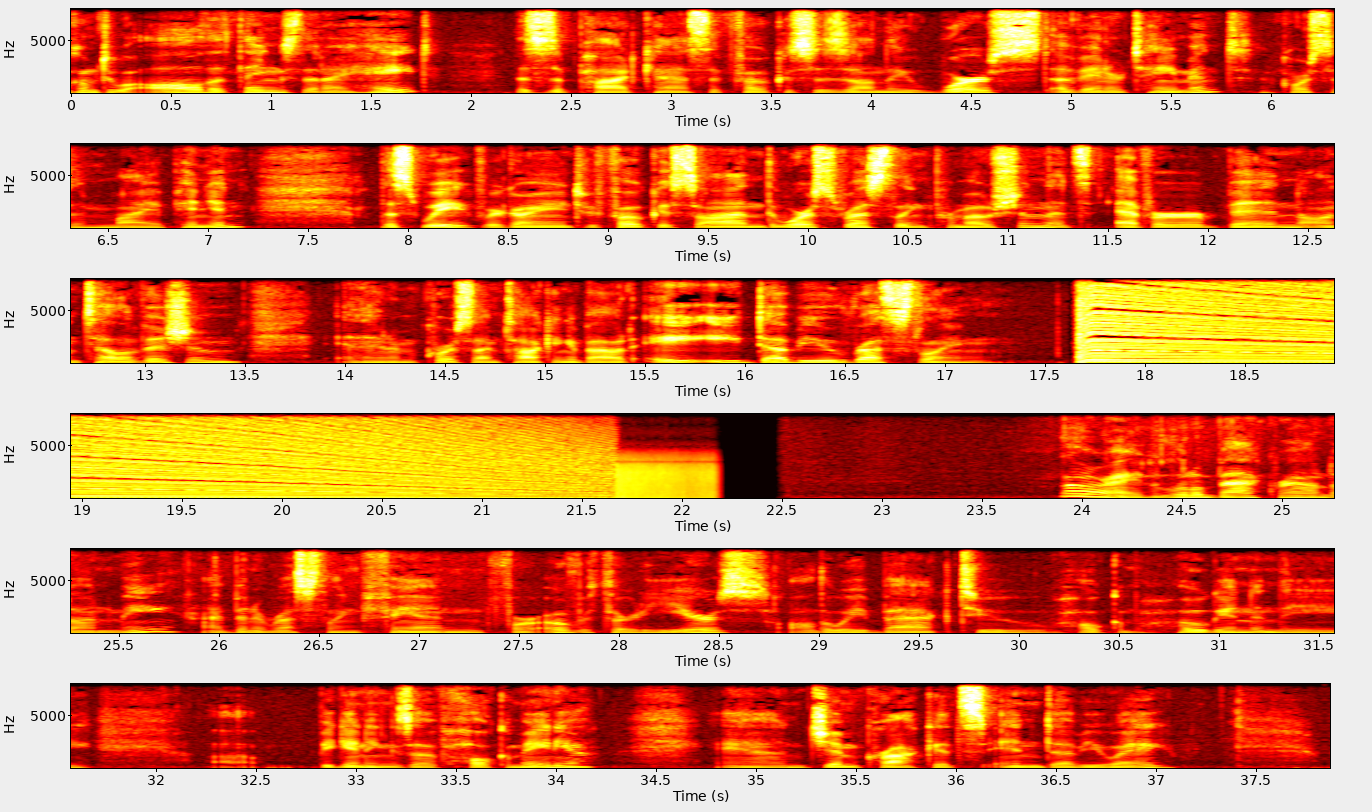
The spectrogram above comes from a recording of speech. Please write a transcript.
Welcome to All the Things That I Hate. This is a podcast that focuses on the worst of entertainment, of course, in my opinion. This week, we're going to focus on the worst wrestling promotion that's ever been on television. And of course, I'm talking about AEW Wrestling. All right, a little background on me. I've been a wrestling fan for over 30 years, all the way back to Hulk Hogan and the uh, beginnings of Hulkamania and Jim Crockett's NWA.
